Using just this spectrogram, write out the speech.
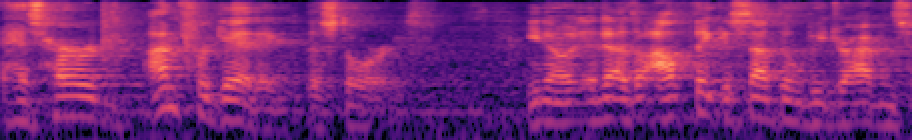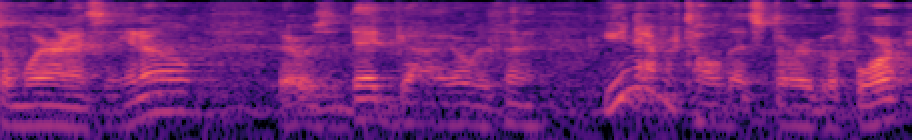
has heard. I'm forgetting the stories. You know, and I'll I'll think of something. We'll be driving somewhere, and I say, you know, there was a dead guy over there. You never told that story before,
